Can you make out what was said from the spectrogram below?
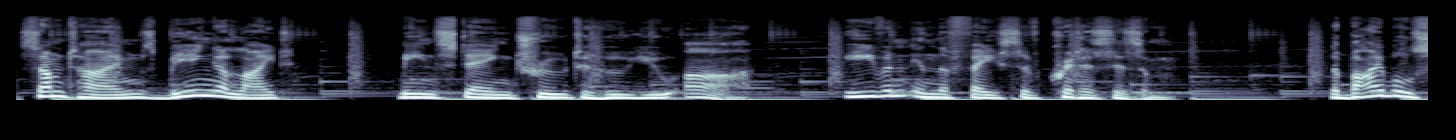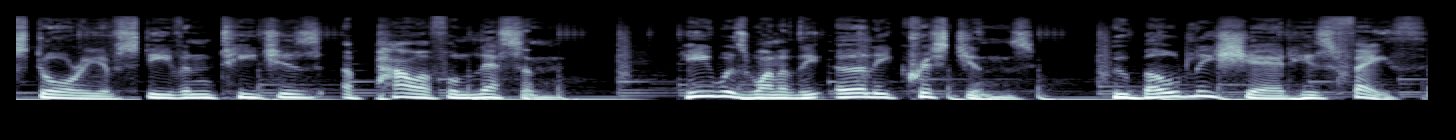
Sometimes being a light means staying true to who you are, even in the face of criticism. The Bible's story of Stephen teaches a powerful lesson. He was one of the early Christians who boldly shared his faith,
